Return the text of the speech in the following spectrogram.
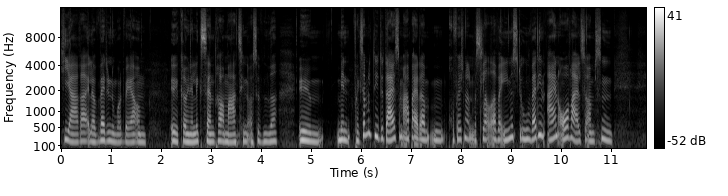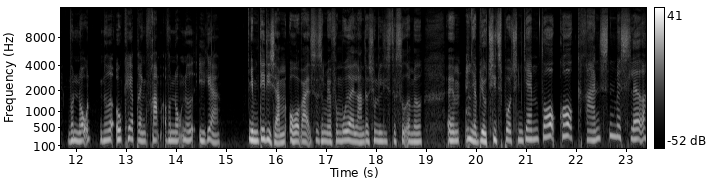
Chiara, eller hvad det nu måtte være, om øh, grevinde Alexandra og Martin osv. Øh, men for eksempel, det er dig, som arbejder mm, professionelt med sladder hver eneste uge. Hvad er din egen overvejelse om, sådan, hvornår noget er okay at bringe frem, og hvornår noget ikke er? Jamen, det er de samme overvejelser, som jeg formoder, alle andre journalister sidder med. Øhm, jeg bliver jo tit spurgt sådan, jamen, hvor går grænsen med sladder?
